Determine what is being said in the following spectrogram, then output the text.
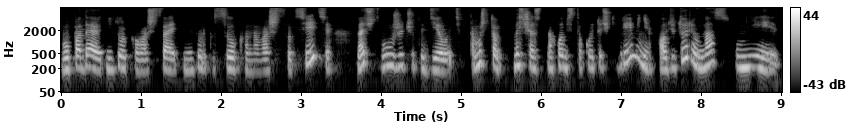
выпадают не только ваш сайт, не только ссылка на ваши соцсети, значит, вы уже что-то делаете. Потому что мы сейчас находимся в такой точке времени, аудитория у нас умнеет.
